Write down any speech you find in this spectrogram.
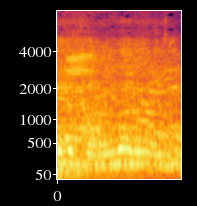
이렇게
